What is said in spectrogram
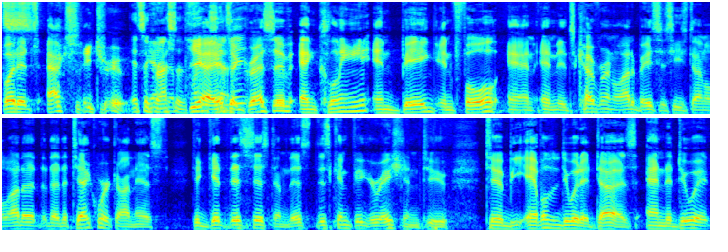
but it's- it's actually true. It's the aggressive. punch yeah, it's it- aggressive and clean and big and full, and and it's covering a lot of bases. He's done a lot of the, the tech work on this to get this system, this this configuration to to be able to do what it does and to do it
